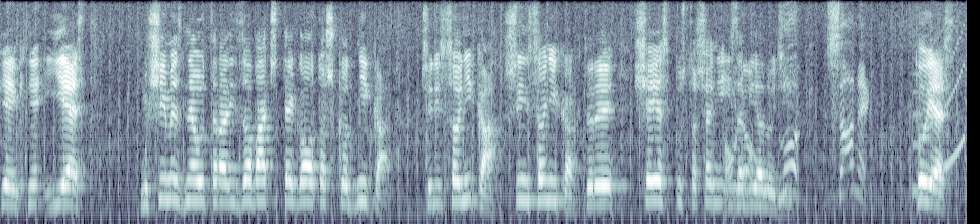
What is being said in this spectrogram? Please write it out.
Pięknie, jest! Musimy zneutralizować tego oto szkodnika, czyli Sonika, Shin Sonika, który sieje spustoszenie i Oh zabija no, ludzi. Tu jest!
